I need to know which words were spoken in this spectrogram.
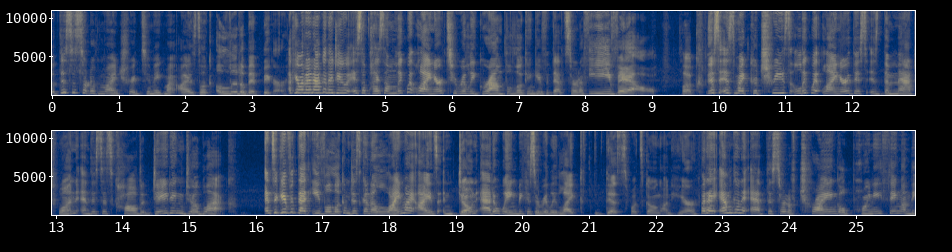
but this is sort of my trick to make my eyes look a little bit bigger. Okay, what I'm now gonna do is apply some liquid liner to really ground the look and give it that sort of evil look. This is my Catrice liquid liner. This is the matte one, and this is called Dating Joe Black. And to give it that evil look, I'm just gonna line my eyes and don't add a wing because I really like this, what's going on here. But I am gonna add this sort of triangle pointy thing on the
